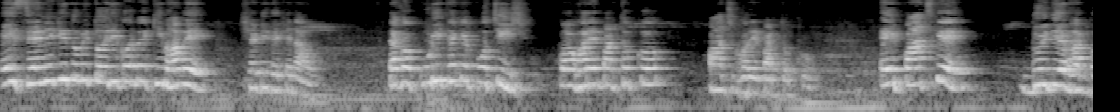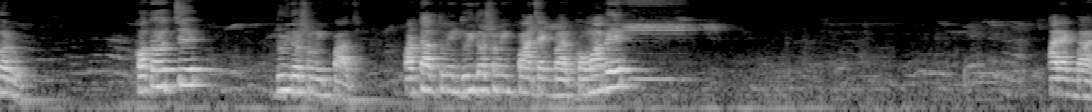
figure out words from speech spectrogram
এই শ্রেণীটি তুমি তৈরি করবে কীভাবে, সেটি দেখে নাও। দেখো, কুড়ি থেকে পঁচিশ, ক ঘরের পার্থক্য? পাঁচ ঘরের পার্থক্য। এই পাঁচকে দুই দিয়ে ভাগ করো। কত হচ্ছে? দুই দশমিক পাঁচ। অর্থাৎ তুমি দুই দশমিক পাঁচ একবার কমাবে। আর একবার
